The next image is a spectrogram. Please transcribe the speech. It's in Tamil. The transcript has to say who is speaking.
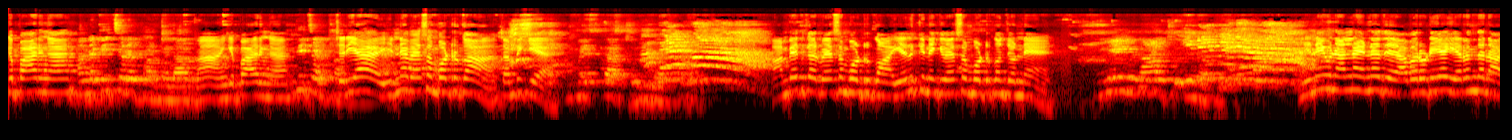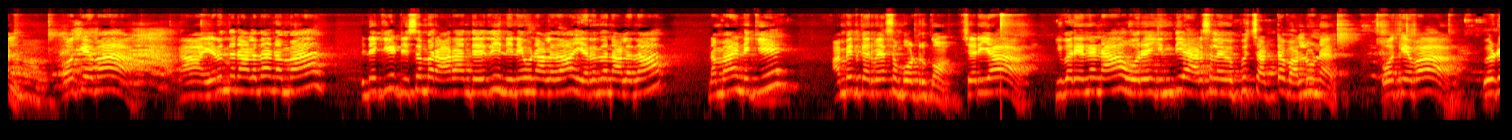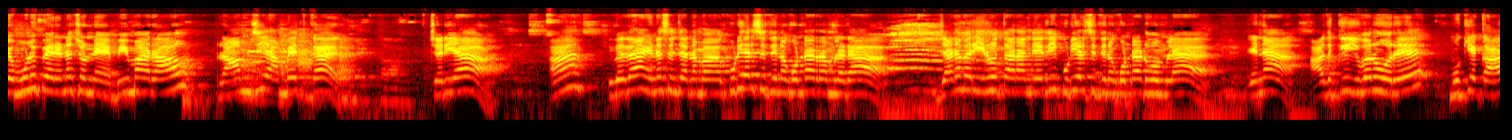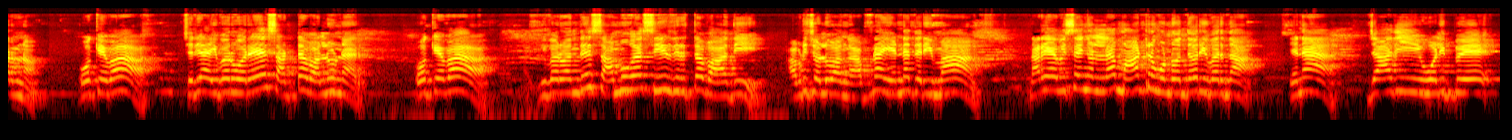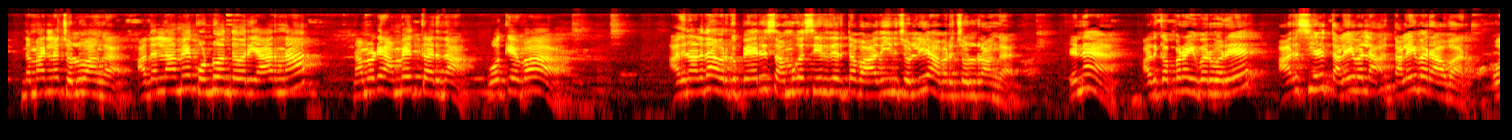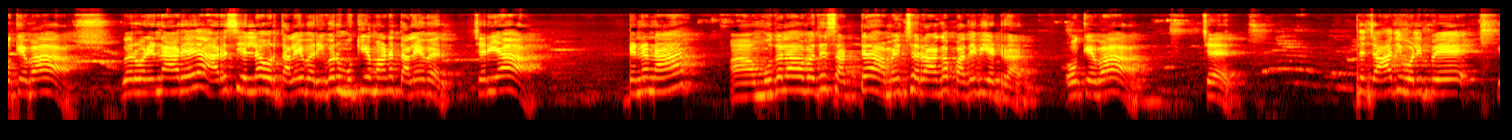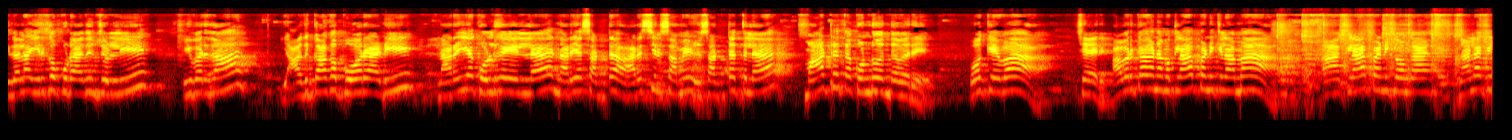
Speaker 1: இங்க பாருங்க. ஆ இங்க பாருங்க. சரியா? என்ன வேஷம் போட்டிருக்கான் தம்பிக்கு?
Speaker 2: அம்பேத்கர்
Speaker 1: வேஷம் போட்டிருக்கோம் எதுக்கு இன்னைக்கு வேஷம் போட்டிருக்கோம் சொன்னேன்.
Speaker 2: நினைவு
Speaker 1: நாள்னா என்னது? அவருடைய இறந்த நாள். ஓகேவா ஆ இறந்த நாள் தான் நம்ம இன்னைக்கு டிசம்பர் ஆறாம் தேதி நினைவு நாள் தான் இறந்த நாள் தான் நம்ம இன்னைக்கு அம்பேத்கர் வேஷம் போட்டிருக்கோம். சரியா? இவர் என்னன்னா ஒரு இந்திய அரசியலமைப்பு சட்ட வல்லுனர் ஓகேவா? இவருடைய முழு பேர் என்ன சொன்னேன்? பீமாராவ் ராம்ஜி அம்பேத்கர். சரியா? ஆ? இவர் தான் என்ன செஞ்சார்? நம்ம குடியரசு தினம் கொண்டாடுறோம்லடா. ஜனவரி இருபத்தாறாம் தேதி குடியரசு தினம் கொண்டாடுவோம்ல. என்ன? அதுக்கு இவரும் ஒரு முக்கிய காரணம். ஓகேவா? சரியா? இவர் ஒரு சட்ட வல்லுனர் ஓகேவா? இவர் வந்து சமூக சீர்திருத்தவாதி. அப்படி சொல்லுவாங்க. அப்படின்னா என்ன தெரியுமா? நிறைய விஷயங்களில் மாற்றம் கொண்டு வந்தவர் இவர் தான் என்ன? ஜாதி ஒழிப்பு இந்த மாதிரிலாம் சொல்லுவாங்க. அதெல்லாமே கொண்டு வந்தவர் யாருன்னா நம்மளுடைய அம்பேத்கர் தான். ஓகேவா அதனால தான் அவருக்கு பேர் சமூக சீர்திருத்தவாதின்னு சொல்லி அவரை சொல்கிறாங்க என்ன? அதுக்கப்புறம் இவர் ஒரு அரசியல் தலைவர் தலைவர் ஆவார். ஓகேவா இவர் ஒரு என்னாரு? அரசியலில் ஒரு தலைவர். இவர் முக்கியமான தலைவர். சரியா? என்னன்னா முதலாவது சட்ட அமைச்சராக பதவியேற்றார். ஓகேவா சரி. இந்த ஜாதி ஒழிப்பு இதெல்லாம் இருக்கக்கூடாதுன்னு சொல்லி இவர் தான் அதுக்காக போராடி நிறைய கொள்கையில் நிறைய சட்ட அரசியல் சமய சட்டத்தில் மாற்றத்தை கொண்டு வந்தவர். ஓகேவா? சரி அவருக்காக நம்ம கிளாப் பண்ணிக்கலாமா? ஆ கிளாப் பண்ணிக்கோங்க. நல்லா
